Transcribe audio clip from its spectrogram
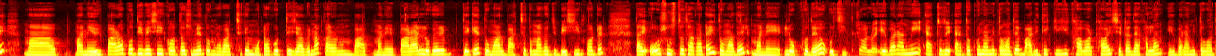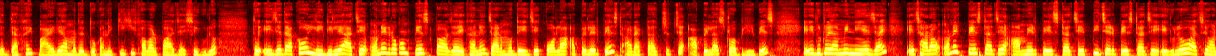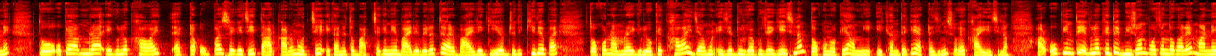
মানে ওই পাড়া প্রতিবেশীর কথা শুনে তোমরা বাচ্চাকে মোটা করতে যাবে না। কারণ মানে পাড়ার লোকের থেকে তোমার বাচ্চা তোমার কাছে বেশি ইম্পর্টেন্ট তাই ওর সুস্থ থাকাটাই তোমাদের মানে লক্ষ্য দেওয়া উচিত। চলো, এবার আমি এত, এতক্ষণ আমি তোমাদের বাড়িতে কী কী খাবার খাওয়াই সেটা দেখালাম। এবার আমি তোমাদের দেখাই বাইরে আমাদের দোকানে কী কী খাবার পাওয়া যায় সেগুলো। তো এই যে দেখো লিডিলে আছে অনেক রকম পেস্ট পাওয়া যায় এখানে, যার মধ্যে এই যে কলা আপেলের পেস্ট আর একটা হচ্ছে হচ্ছে আপেল আর স্ট্রবেরির পেস্ট এই দুটোই আমি নিয়ে যাই। এছাড়াও অনেক পেস্ট আছে, আমের পেস্ট আছে পিচের পেস্ট আছে, এগুলোও আছে অনেক। তো ওকে আমরা এগুলো খাওয়াই একটা অভ্যাস রেখেছি, তার কারণ হচ্ছে এখানে তো বাচ্চাকে নিয়ে বাইরে বেরোতে আর বাইরে গিয়ে ওর যদি খিদে পায়, তখন আমরা এগুলোকে খাওয়াই। যেমন এই যে দুর্গাপুজোয় গিয়েছিলাম, তখন ওকে আমি এখান থেকে একটা জিনিস ওকে খাইয়েছিলাম। আর ও কিন্তু এগুলো ভীষণ পছন্দ করে। মানে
